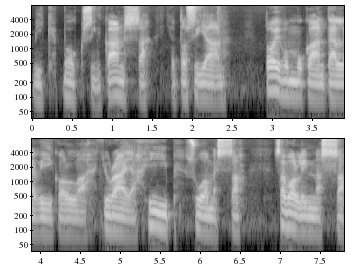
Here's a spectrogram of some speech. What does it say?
Mick Boxin kanssa. Ja tosiaan toivon mukaan tällä viikolla Uriah Heep Suomessa Savonlinnassa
